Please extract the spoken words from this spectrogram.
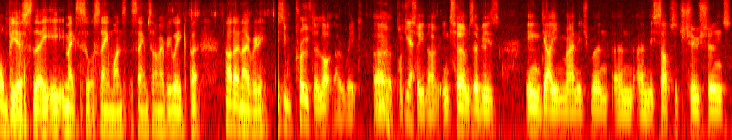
obvious that he, he makes the sort of same ones at the same time every week. But I don't know really. He's improved a lot, though, Rick uh, Hmm, yeah. In terms of his in-game management and and his substitutions.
